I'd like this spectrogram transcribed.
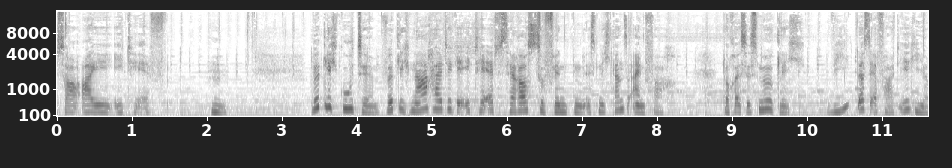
SRI ETF? Hm. Wirklich gute, wirklich nachhaltige ETFs herauszufinden, ist nicht ganz einfach. Doch es ist möglich. Wie, das erfahrt ihr hier.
